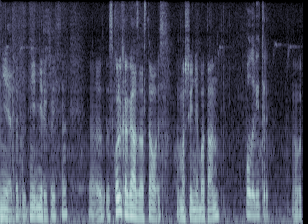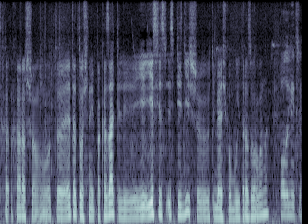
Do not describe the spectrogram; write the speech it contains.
Нет, это не, не рыпайся. Сколько газа осталось в машине Ботан? Пол-литра. Вот, хорошо. Вот это точные показатели. Если спиздишь, у тебя очко будет разорвано. Пол-литра.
